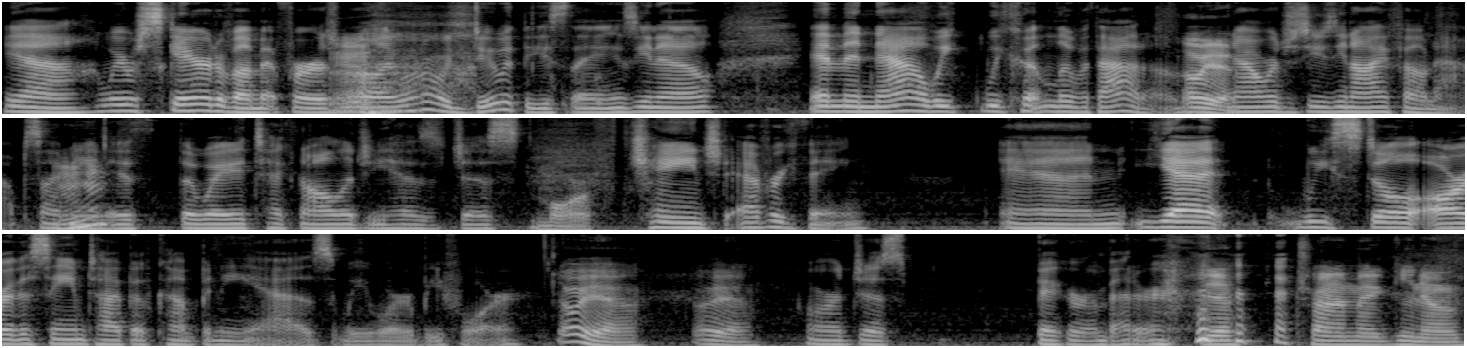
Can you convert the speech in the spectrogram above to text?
Yeah, we were scared of them at first. We were like, what do we do with these things, you know? And then now we, we couldn't live without them. Oh, yeah. Now we're just using iPhone apps. I Mhm. mean, it's the way technology has just Morphed. changed everything. And yet we still are the same type of company as we were before. Oh yeah. Oh yeah. Or just bigger and better. Yeah. Trying to make you know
